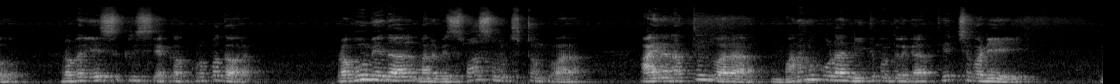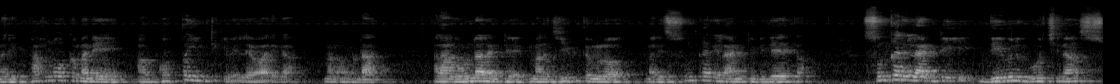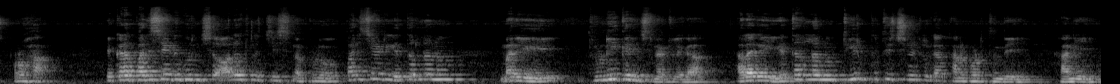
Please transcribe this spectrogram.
ప్రభు యేసుక్రీస్తు యొక్క కృప ద్వారా ప్రభు మీద మన విశ్వాసం ఉంచటం ద్వారా ఆయన రక్తం ద్వారా మనము కూడా నీతిమంతులుగా తీర్చబడి మరి పరలోకమనే ఆ గొప్ప ఇంటికి వెళ్ళేవారిగా మనం ఉండాలి. అలాగ ఉండాలంటే మన జీవితంలో మరి సుంకరి లాంటి విధేయత సుంకరి లాంటి దేవుని గూర్చిన స్పృహ ఇక్కడ పరిసేడు గురించి ఆలోచన చేసినప్పుడు పరిసేడు ఇతరులను మరి తృణీకరించినట్లుగా అలాగే ఇతరులను తీర్పు తీర్చినట్లుగా కనపడుతుంది. కానీ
